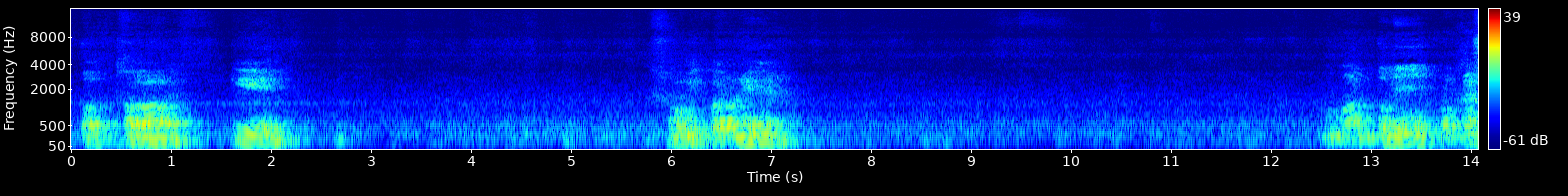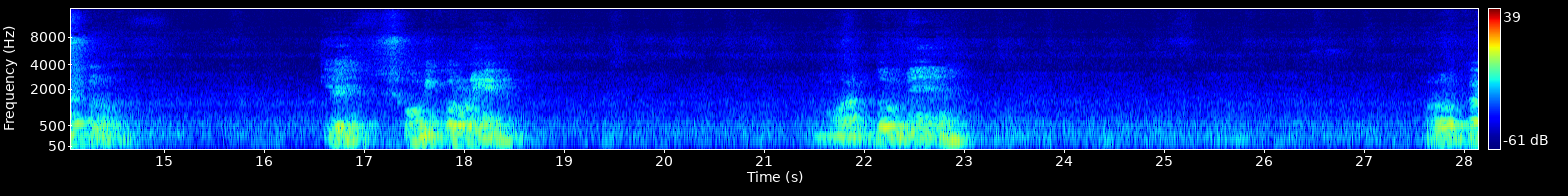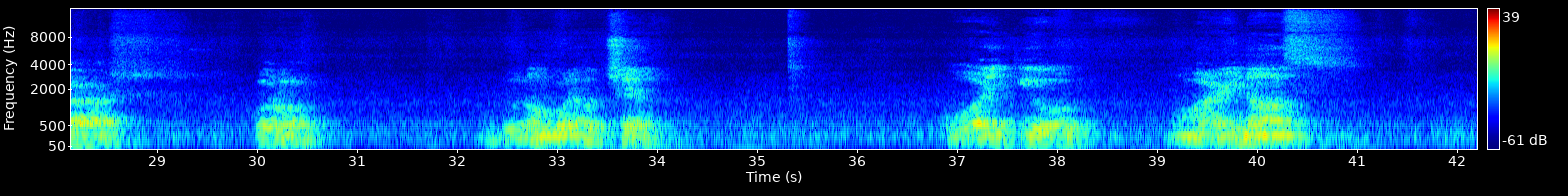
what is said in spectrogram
তথ্যকে সমীকরণের মাধ্যমে প্রকাশ করো। কে? সমীকরণের মাধ্যমে প্রকাশ করো দুই নম্বরে হচ্ছে Y cube minus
